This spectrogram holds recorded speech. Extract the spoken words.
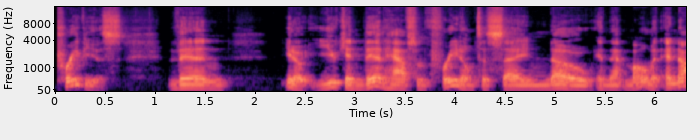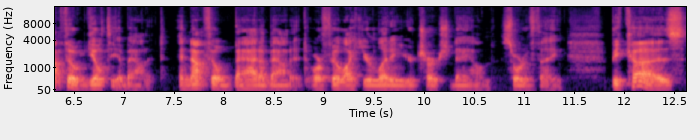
previous, then you know you can then have some freedom to say no in that moment and not feel guilty about it and not feel bad about it or feel like you're letting your church down sort of thing because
